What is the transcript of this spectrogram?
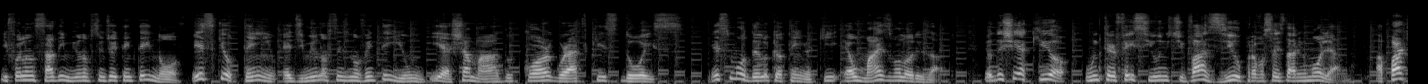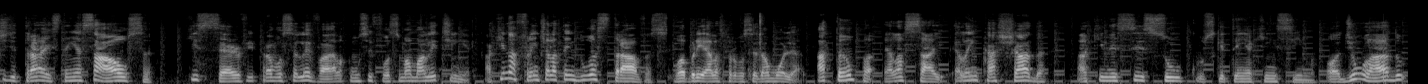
e foi lançado em 1989. Esse que eu tenho é de 1991 e é chamado Core Graphics 2. Esse modelo que eu tenho aqui é o mais valorizado. Eu deixei aqui ó, um Interface Unit vazio para vocês darem uma olhada. A parte de trás tem essa alça que serve para você levar ela como se fosse uma maletinha. Aqui na frente ela tem duas travas. Vou abrir elas para você dar uma olhada. A tampa, ela sai, ela é encaixada aqui nesses sulcos que tem aqui em cima. Ó, de um lado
